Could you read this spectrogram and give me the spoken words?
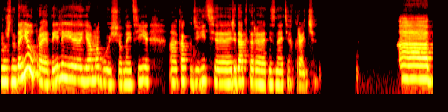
уже надоело про это, или я могу еще найти, э, как удивить редактора, не знаю, тех кранча? А,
